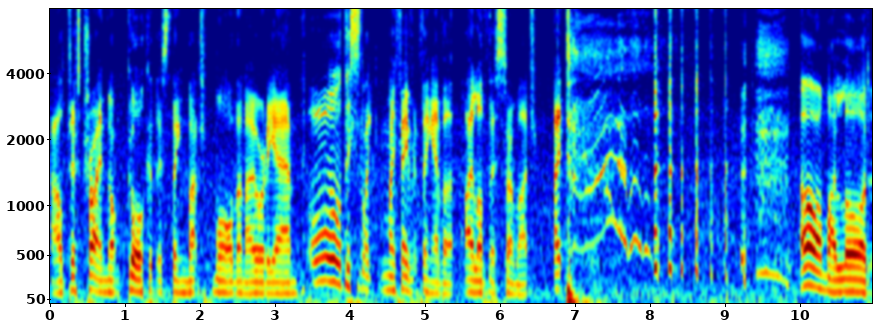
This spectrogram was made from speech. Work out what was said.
I'll just try and not gawk at this thing much more than I already am. Oh, this is like my favourite thing ever. I love this so much. I oh my lord,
